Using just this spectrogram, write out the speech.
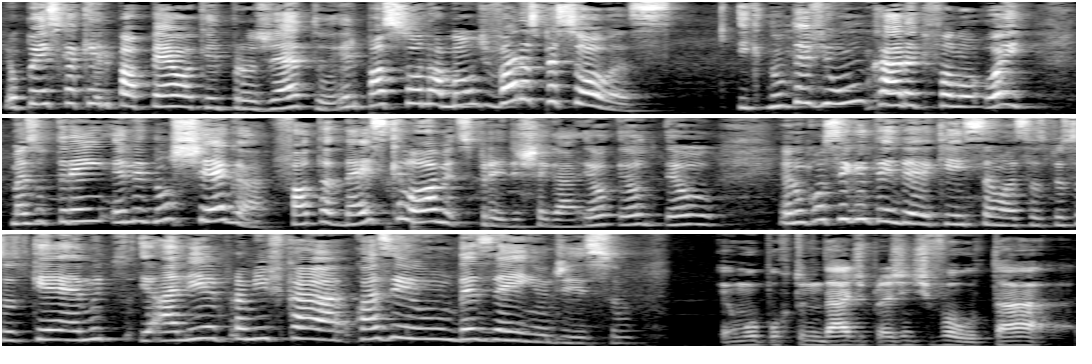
Eu penso que aquele papel, aquele projeto, ele passou na mão de várias pessoas. E não teve um cara que falou, oi, mas o trem ele não chega, falta 10 quilômetros para ele chegar. Eu, eu, eu eu não consigo entender quem são essas pessoas, porque é muito. Ali, para mim, fica quase um desenho disso. É uma oportunidade para a gente voltar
